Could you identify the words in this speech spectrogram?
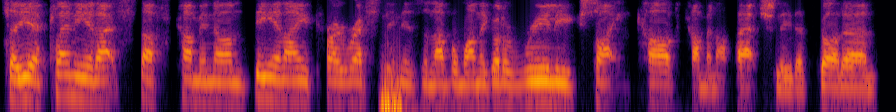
So yeah, plenty of that stuff coming on. DNA Pro Wrestling is another one. They've got a really exciting card coming up. Actually, they've got. Um,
